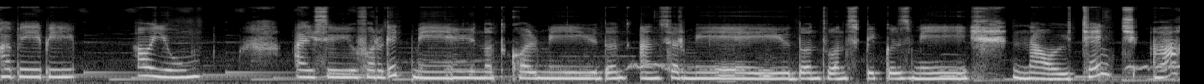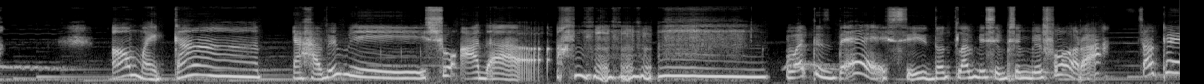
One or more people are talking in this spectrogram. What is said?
Habibi. How are you? I see you forget me. You not call me. You don't answer me. You don't want speak with me. Now you change, huh? Oh my god. Ya Habibi, so ada? what is this? You don't love me sim sim before, huh? It's okay,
